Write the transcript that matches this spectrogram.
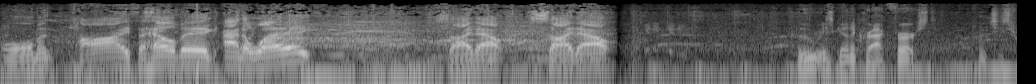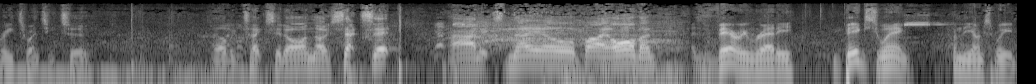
Åhman high for Hellvig and away. Side out, side out. Who is going to crack first? 23 22. Hellvig takes it on, no, sets it. And it's nailed by Åhman. It's very ready. Big swing from the young Swede.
